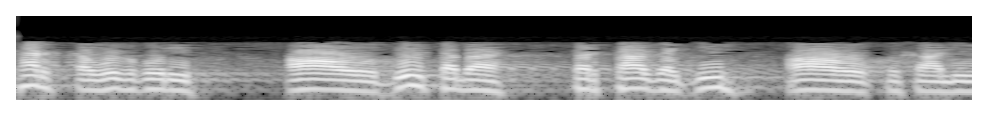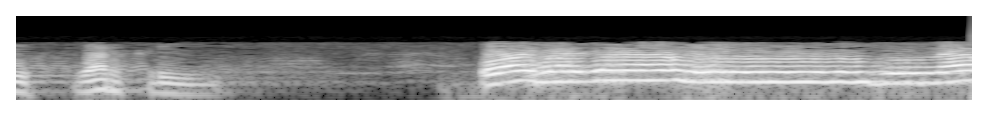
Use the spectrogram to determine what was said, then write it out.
شر څخه وژغوري او دې ته به ترتازګي او خوشحالي ورکړي وجزاهم بما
